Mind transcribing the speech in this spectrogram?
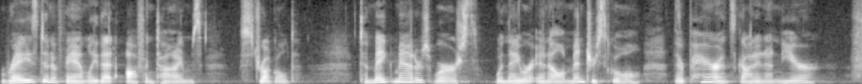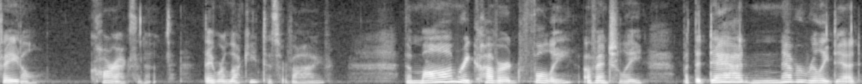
raised in a family that oftentimes struggled. To make matters worse, when they were in elementary school, their parents got in a near fatal car accident. They were lucky to survive. The mom recovered fully eventually, but the dad never really did.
